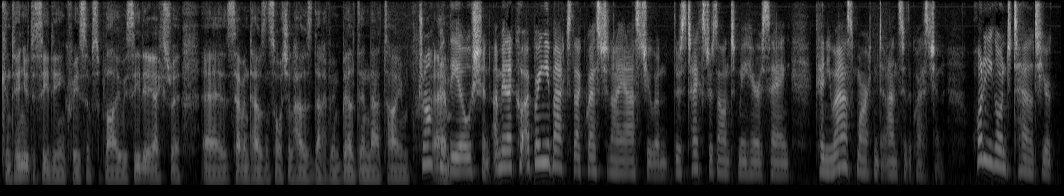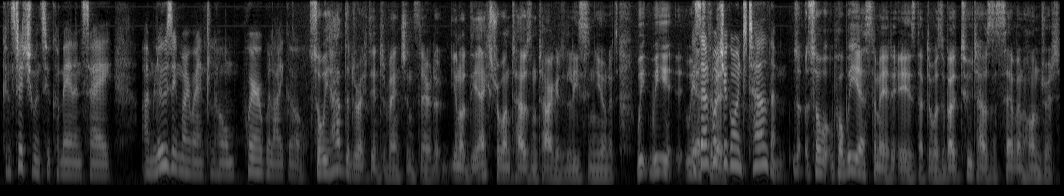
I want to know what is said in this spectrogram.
continue to see the increase of supply. We see the extra uh, 7,000 social houses that have been built in that time. Drop in Um, the ocean. I mean, I, co- I bring you back to that question I asked you, and there's texters on to me here saying, "Can you ask Martin to answer the question? What are you going to tell to your constituents who come in and say, I'm losing my rental home. Where will I go?" So we have the direct interventions there. That, you know, the extra 1,000 targeted leasing units. We, we, we Is that what you're going to tell them? So, so what we estimate is that there was about 2,700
